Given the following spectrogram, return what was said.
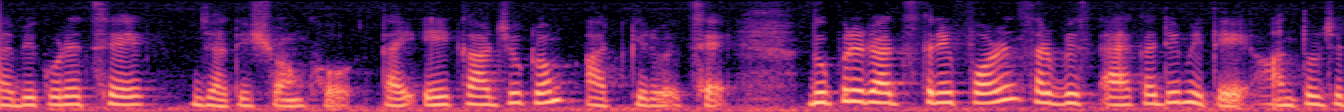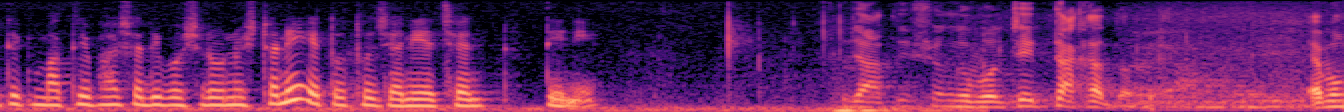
দাবি করেছে জাতিসংঘ। তাই এই কার্যক্রম আটকে রয়েছে। দুপুরে রাজধানীর ফরেন সার্ভিস একাডেমিতে আন্তর্জাতিক মাতৃভাষা দিবসের অনুষ্ঠানে এ তথ্য জানিয়েছেন তিনি। জাতিসংঘ বলছে টাকা দরকার এবং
